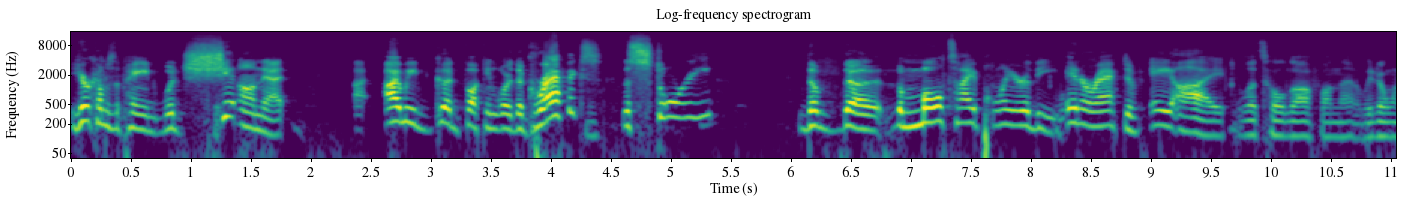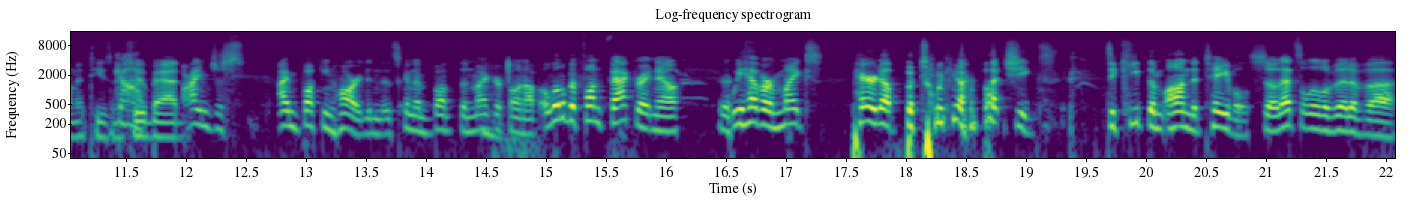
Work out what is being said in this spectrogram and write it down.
Here comes the pain. Would shit on that. I, I mean, good fucking lord. The graphics, the story, the the the multiplayer, the interactive AI. Let's hold off on that. We don't want to tease them God, too bad. I'm just I'm fucking hard, and it's gonna bump the microphone off. A little bit fun fact right now: we have our mics paired up between our butt cheeks to keep them on the table. So that's a little bit of uh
